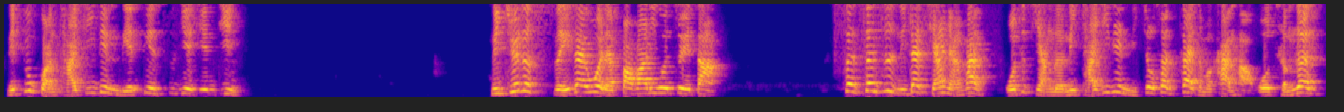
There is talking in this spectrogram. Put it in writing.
你不管台积电、联电、世界先进。你觉得谁在未来爆发力会最大？甚甚至你再想想看，我就讲了，你台积电，你就算再怎么看好，我承认，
